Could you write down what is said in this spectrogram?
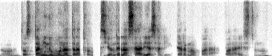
Entonces, también hubo una transformación de las áreas al interno para, para esto, ¿no?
